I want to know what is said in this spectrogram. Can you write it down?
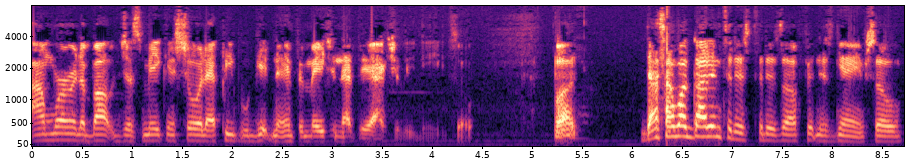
I'm worried about just making sure that people getting the information that they actually need. So, but that's how I got into this to this uh fitness game. So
